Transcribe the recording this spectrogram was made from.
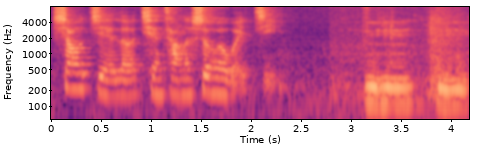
消解了潜藏的社会危机。嗯哼，嗯哼。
